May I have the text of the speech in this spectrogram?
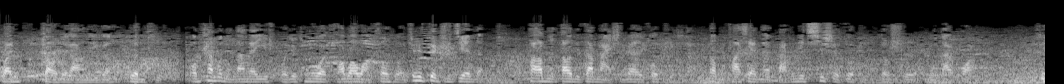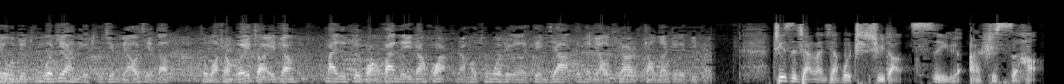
关照这样的一个问题？我看不懂当代艺术，我就通过淘宝网搜索，这是最直接的。他们到底在买什么样的作品？那我们发现呢，百分之七十的作品都是牡丹画，所以我就通过这样的一个途径了解到，在网上我也找一张卖的最广泛的一张画，然后通过这个店家跟他聊天，找到这个地方。这次展览将会持续到四月二十四号。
